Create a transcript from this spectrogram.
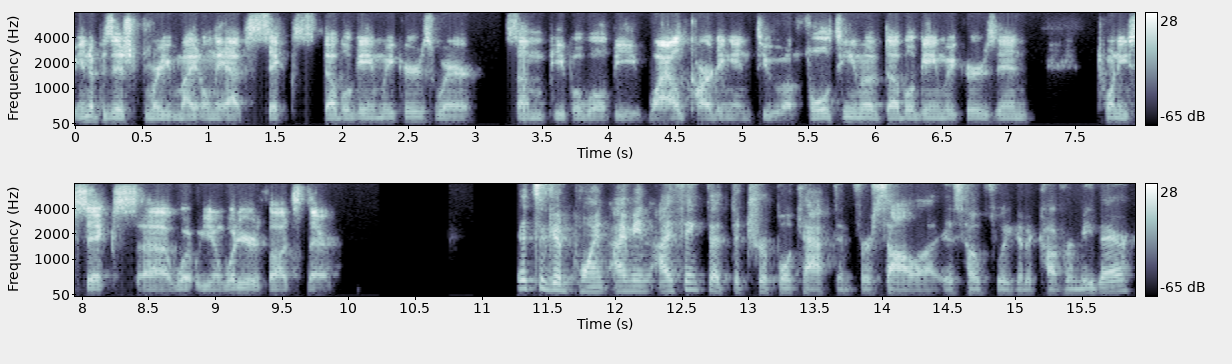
in a position where you might only have six double game weekers, where some people will be wild carding into a full team of double game weekers in 26? Uh, what you know, what are your thoughts there? It's a good point. I mean, I think that the triple captain for Salah is hopefully going to cover me there.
